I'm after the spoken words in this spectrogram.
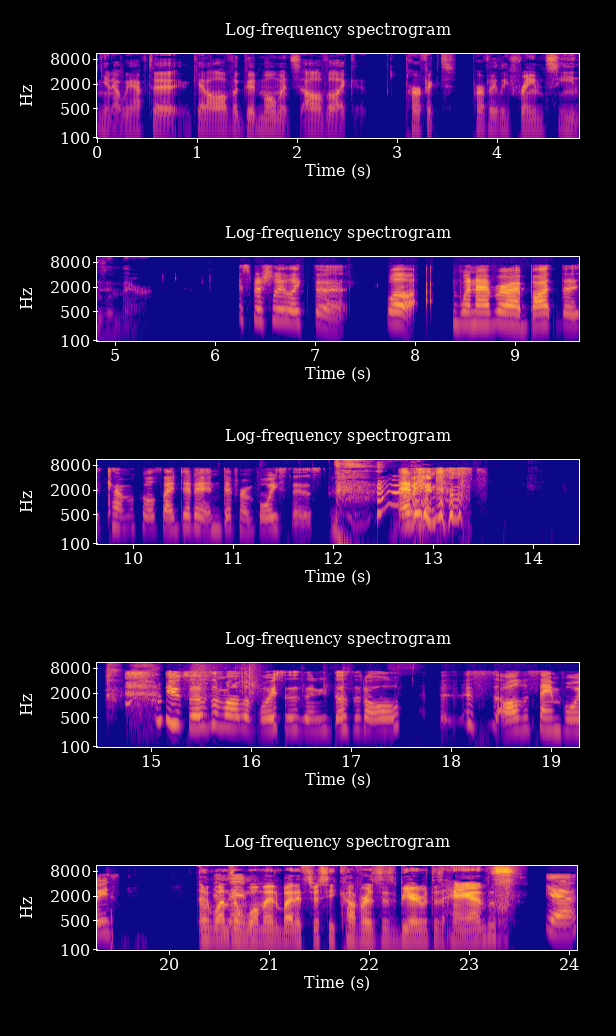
you know we have to get all the good moments all the like perfect perfectly framed scenes in there Especially like the well, whenever I bought the chemicals, I did it in different voices, and he just he says them all the voices, and he does it all. It's all the same voice. and one's a then- woman but it's just he covers his beard with his hands Yeah,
